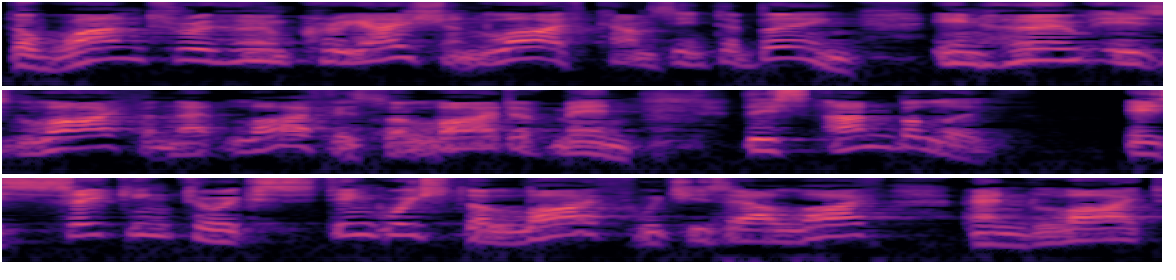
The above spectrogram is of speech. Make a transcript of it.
the one through whom creation life comes into being, in whom is life, and that life is the light of men. This unbelief is seeking to extinguish the life which is our life and light,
